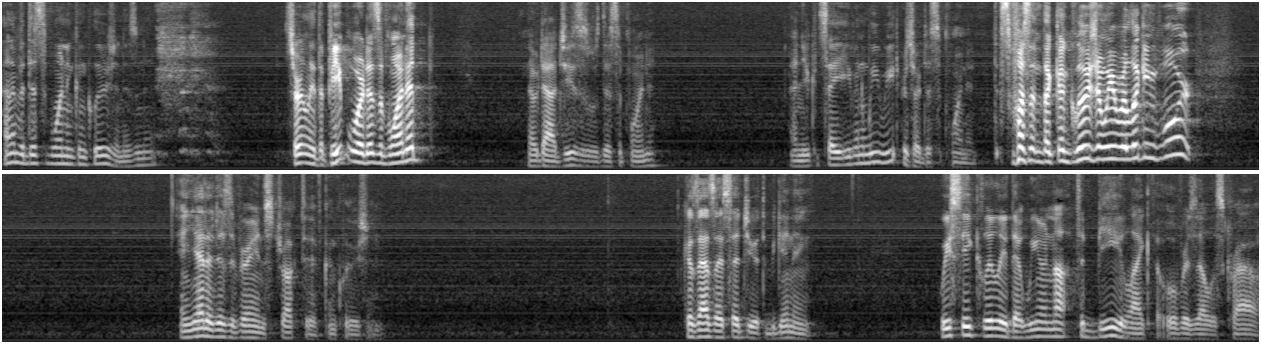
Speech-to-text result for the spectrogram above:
Kind of a disappointing conclusion, isn't it? Certainly the people were disappointed. No doubt Jesus was disappointed. And you could say even we readers are disappointed. This wasn't the conclusion we were looking for. And yet, it is a very instructive conclusion. Because, as I said to you at the beginning, we see clearly that we are not to be like the overzealous crowd,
